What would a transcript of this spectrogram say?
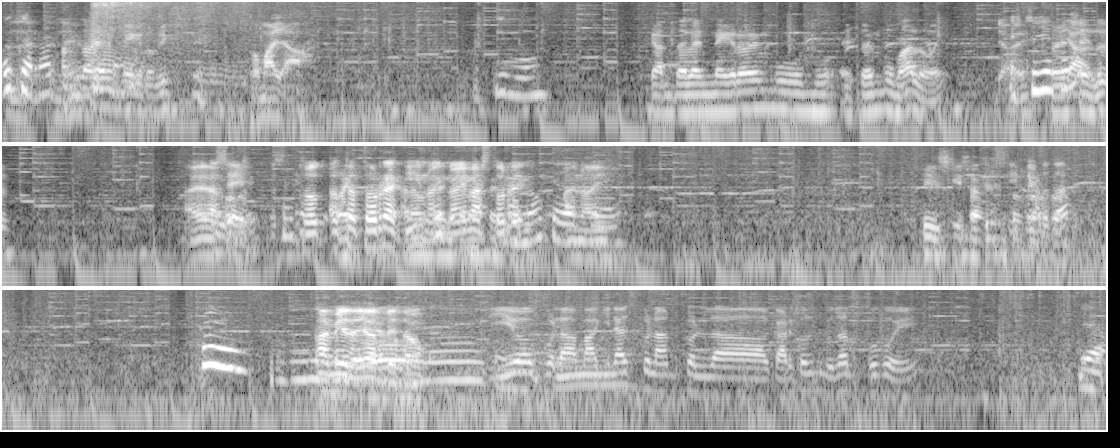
Uy, qué rápido. Cántale el negro, dice. Toma ya. Activo. Cántale el negro es muy, muy- Eso es muy malo, eh. Ya ves. Esto ya el- A ver, No sé, to- otra torre aquí, no hay, no hay más torre. Ah, no, Ah, no hay. Sí, sí, sabes. Sí, Ah, mierda, ya ha empezado. No, Tío, con las máquinas, con la, con la carcon me duran poco, eh. Ya.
